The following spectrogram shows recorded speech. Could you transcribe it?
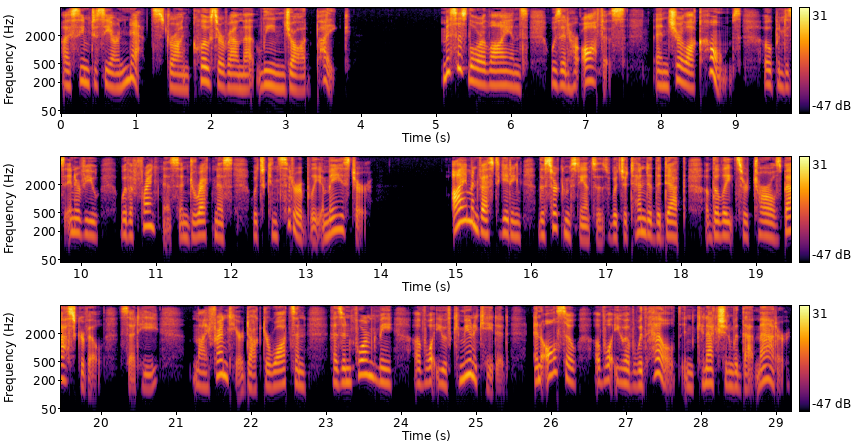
I seem to see our nets drawing closer round that lean jawed pike. Mrs. Laura Lyons was in her office, and Sherlock Holmes opened his interview with a frankness and directness which considerably amazed her. I am investigating the circumstances which attended the death of the late Sir Charles Baskerville, said he. My friend here, Dr. Watson, has informed me of what you have communicated, and also of what you have withheld in connection with that matter.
